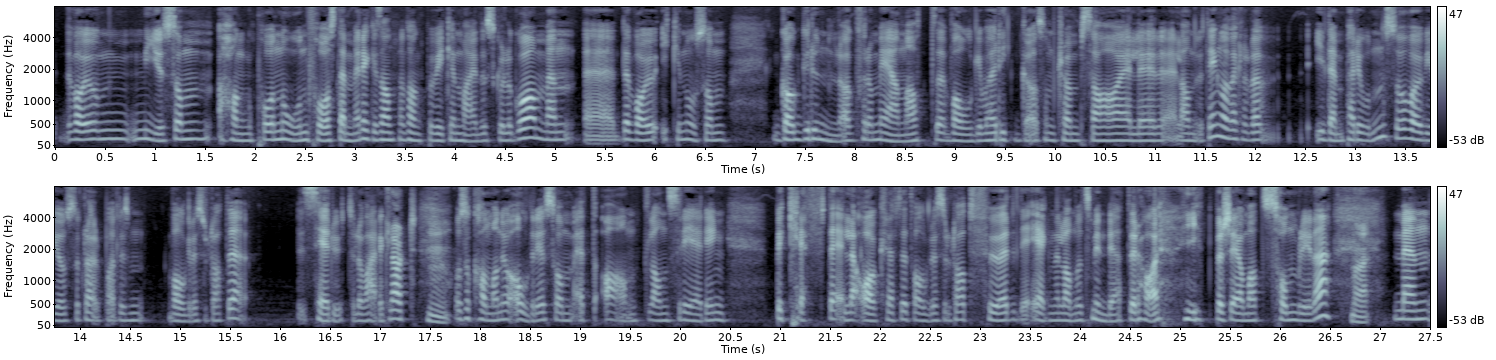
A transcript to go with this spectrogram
det, var jo mye som hang på noen få stemmer, ikke sant, med tanke på hvilken vei det skulle gå. Men eh, det var jo ikke noe som ga grunnlag for å mene at valget var rigga, som Trump sa, eller, eller andre ting. Og det er klart at i den perioden så var vi også klare på at liksom, valgresultatet ser ut til å være klart. Mm. Og så kan man jo aldri som et annet lands regjering bekrefte eller avkrefte et valgresultat før det egne landets myndigheter har gitt beskjed om at sånn blir det. Nei. Men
